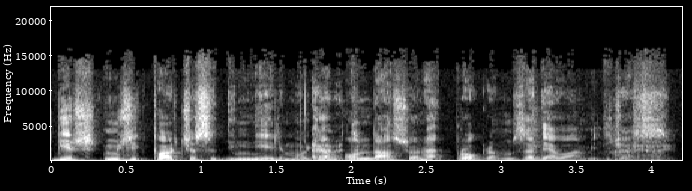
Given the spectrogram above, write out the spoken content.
bir müzik parçası dinleyelim hocam. Evet. Ondan sonra programımıza devam edeceğiz. Hay hay.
